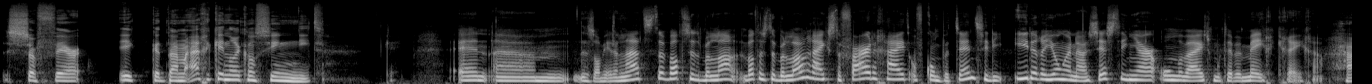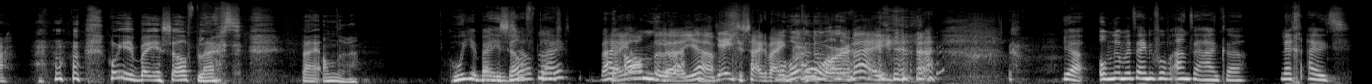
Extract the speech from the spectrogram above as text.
Zover ik het bij mijn eigen kinderen kan zien, niet. En ehm dat is alweer de laatste. Wat is, het belang, wat is de belangrijkste vaardigheid of competentie die iedere jongen na 16 jaar onderwijs moet hebben meegekregen? Ha. Hoe je bij jezelf blijft bij anderen. Hoe je bij, jezelf blijft? Bij, Bij anderen, anderen, ja. ja. Jeetje, zeiden wij We hem koor. allebei. ja, om dan meteen even op aan te haken. Leg uit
